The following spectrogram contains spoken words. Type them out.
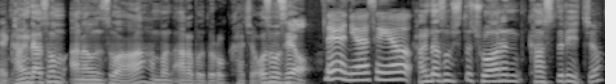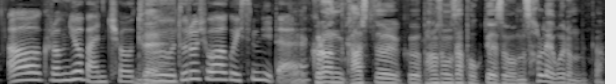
예, 강다솜 아나운서와 한번 알아보도록 하죠. 어서 오세요. 네, 안녕하세요. 강다솜 씨도 좋아하는 가수들이 있죠? 아, 그럼요. 많죠. 네. 두루두루 좋아하고 있습니다. 예, 그런 가수들 그 방송사 복도에서 보면 설레고 이럽니까?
